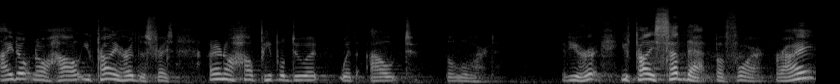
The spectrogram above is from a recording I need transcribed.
I don't know how, you probably heard this phrase, I don't know how people do it without the Lord. Have you heard? You've probably said that before, right?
